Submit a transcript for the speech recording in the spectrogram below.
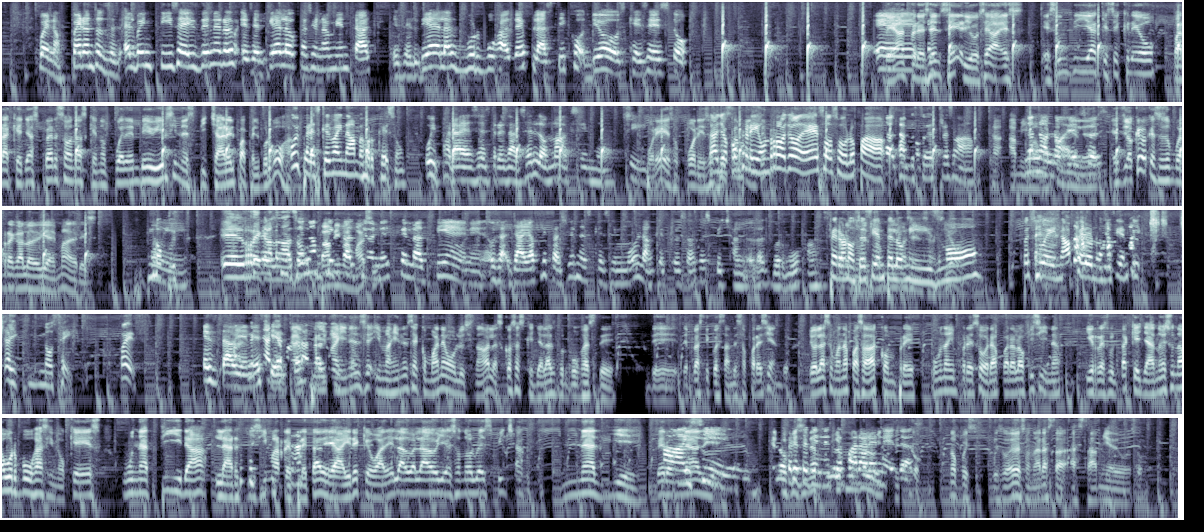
bueno, pero entonces el 26 de enero es el Día de la Educación Ambiental, es el Día de las Burbujas de Plástico. Dios, ¿qué es esto? Vean, eh, pero es en serio, o sea, es, es un día que se creó para aquellas personas que no pueden vivir sin espichar el papel burbuja. Uy, pero es que no hay nada mejor que eso. Uy, para desestresarse es lo máximo. Sí. Por eso, por eso. O sea, yo compraría un rollo de eso solo para cuando estoy estresada. A, mí no, no, no, eso es... Yo creo que eso es un buen regalo de Día de Madres. No, pues el regalazo. Hay aplicaciones que la tienen, o sea, ya hay aplicaciones que simulan que tú estás despichando las burbujas. Pero, no, se siente lo mismo. Pues suena, pero no se siente el, no sé. Pues Está bien, es cierto. Pero imagínense, imagínense cómo han evolucionado las cosas que ya las burbujas de, de, plástico están desapareciendo. Yo la semana pasada compré una impresora para la oficina y resulta que ya no es una burbuja, sino que es una tira larguísima repleta de aire que va de lado a lado y eso no lo espicha nadie, pero nadie. pero te tienes que parar en ella. No, pues eso debe sonar hasta, hasta miedoso.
